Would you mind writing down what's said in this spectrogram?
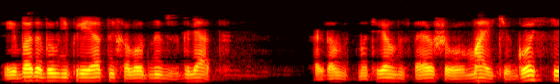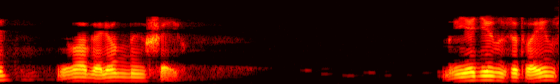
Ибада был неприятный холодный взгляд, когда он смотрел на стоявшего в майке гостя его оголенную шею. «Мы едем за твоим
